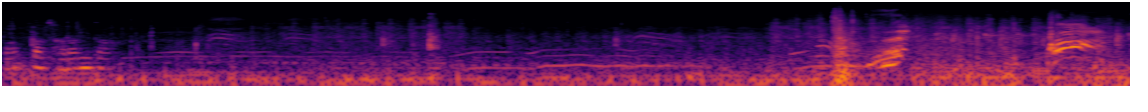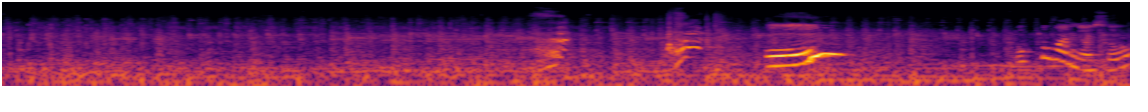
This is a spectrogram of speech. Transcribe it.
맞다, 잘한다. 오? 똑똑한 녀석.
